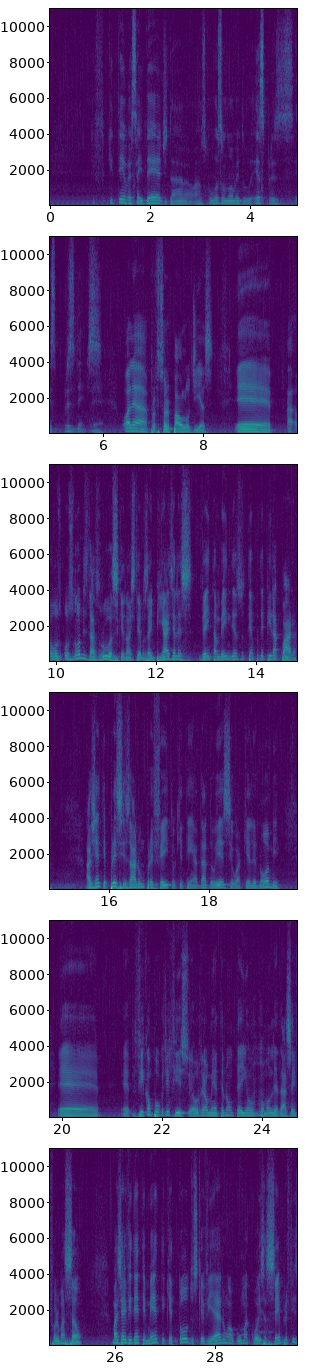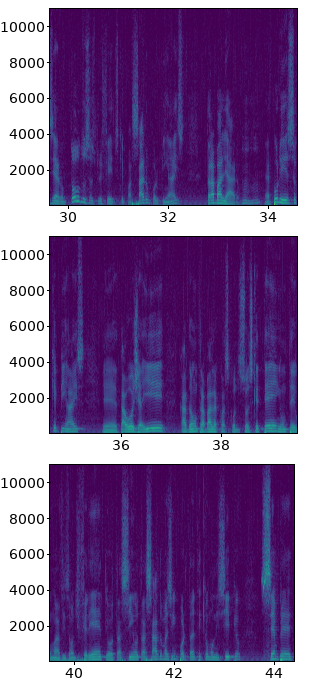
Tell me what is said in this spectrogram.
que, que, teve essa ideia de dar às ruas o nome do ex-presidentes? É. Olha, professor Paulo Dias, é, a, os, os, nomes das ruas que nós temos aí em Pinhais, eles vêm também desde o tempo de Piraquara. A gente precisar um prefeito que tenha dado esse ou aquele nome, é, é, fica um pouco difícil. Eu realmente não tenho uhum. como lhe dar essa informação. Mas é evidentemente que todos que vieram alguma coisa sempre fizeram. Todos os prefeitos que passaram por Pinhais trabalharam. Uhum. É por isso que Pinhais está é, hoje aí, cada um trabalha com as condições que tem, um tem uma visão diferente, outro assim, outro assado, mas o importante é que o município sempre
